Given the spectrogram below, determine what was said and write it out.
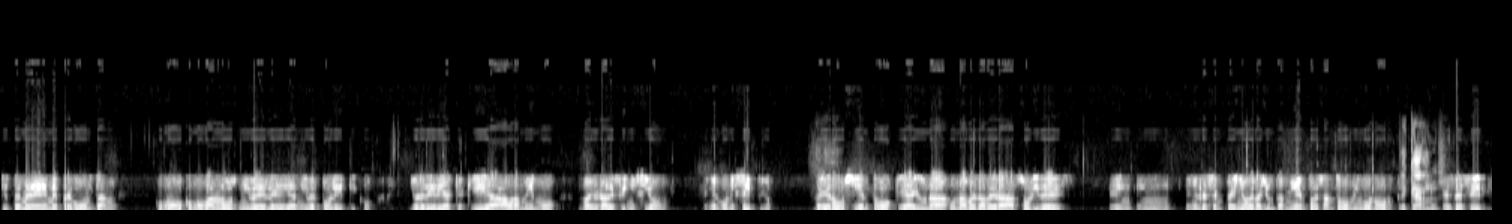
si ustedes me, me preguntan cómo, cómo van los niveles a nivel político, yo le diría que aquí ahora mismo no hay una definición en el municipio, pero siento que hay una, una verdadera solidez en, en, en el desempeño del ayuntamiento de Santo Domingo Norte. De Carlos. Es decir,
